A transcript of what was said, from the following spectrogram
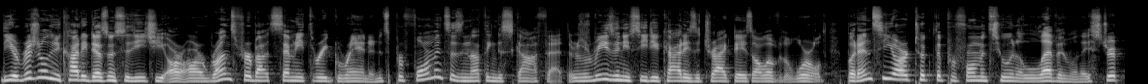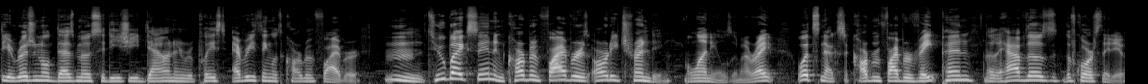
The original Ducati Desmo Sedici RR runs for about 73 grand and its performance is nothing to scoff at. There's a reason you see Ducatis at track days all over the world, but NCR took the performance to an 11 when they stripped the original Desmo Sedici down and replaced everything with carbon fiber. Hmm, two bikes in and carbon fiber is already trending. Millennials, am I right? What's next, a carbon fiber vape pen? Do they have those? Of course they do.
